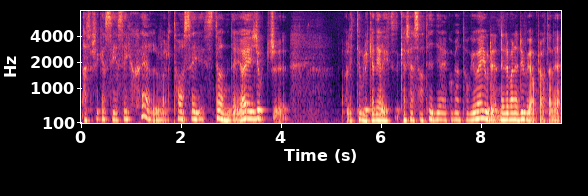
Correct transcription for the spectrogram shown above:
Att försöka se sig själv eller ta sig stunder. Jag har ju gjort eh, lite olika delar. Kanske jag sa tidigare, kommer jag inte ihåg. Jo, jag gjorde när det var när du och jag pratade.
